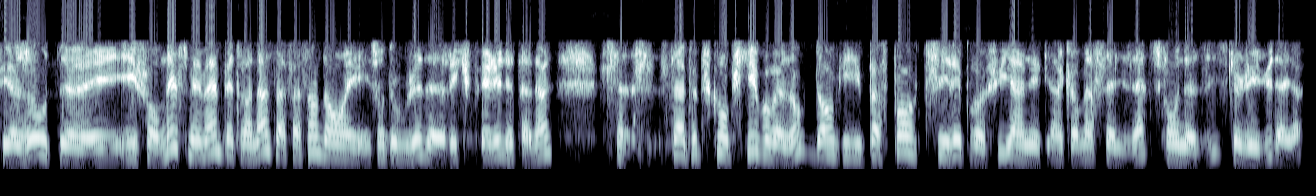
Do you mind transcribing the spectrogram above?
Puis eux autres, euh, ils fournissent, mais même Petronas, la façon dont ils sont obligés de récupérer l'éthanol, c'est un peu plus compliqué pour eux autres. Donc, ils peuvent pas tirer profit en, les, en commercialisant, ce qu'on a dit, ce que j'ai lu d'ailleurs.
